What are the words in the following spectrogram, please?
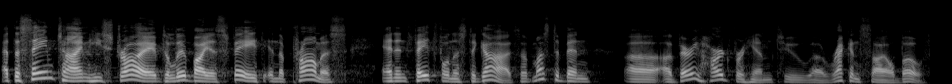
At the same time, he strived to live by his faith in the promise and in faithfulness to God. So it must have been uh, very hard for him to uh, reconcile both.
